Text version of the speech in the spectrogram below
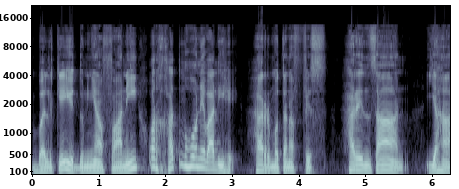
بلکہ یہ دنیا فانی اور ختم ہونے والی ہے۔ ہر متنفس، ہر انسان یہاں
